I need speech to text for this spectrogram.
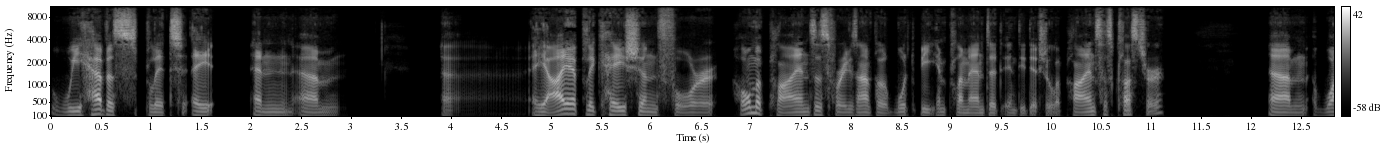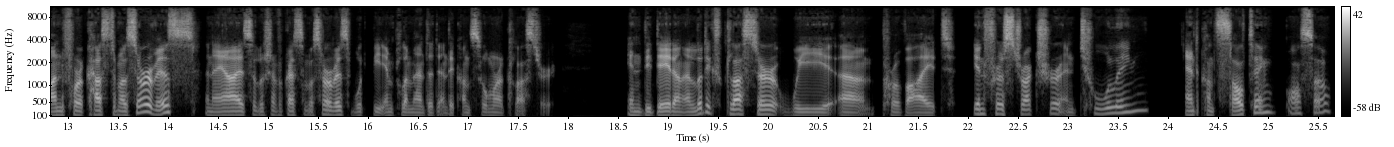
we have a split a an um, uh, AI application for home appliances, for example, would be implemented in the digital appliances cluster. Um, one for customer service, an AI solution for customer service, would be implemented in the consumer cluster. In the data analytics cluster, we um, provide infrastructure and tooling and consulting also.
